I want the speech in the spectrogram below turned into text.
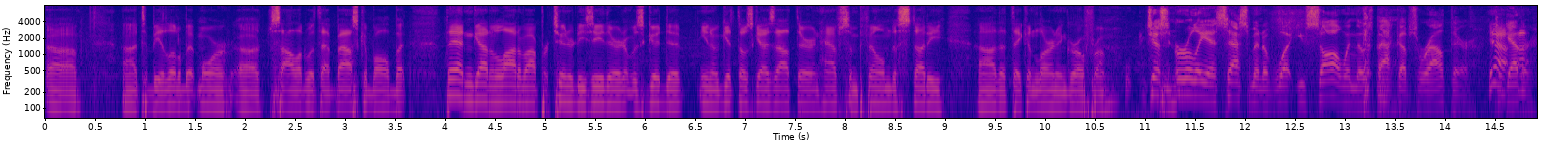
Uh, uh, to be a little bit more uh, solid with that basketball. But they hadn't gotten a lot of opportunities either, and it was good to you know get those guys out there and have some film to study uh, that they can learn and grow from. Just early assessment of what you saw when those backups were out there yeah, together.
